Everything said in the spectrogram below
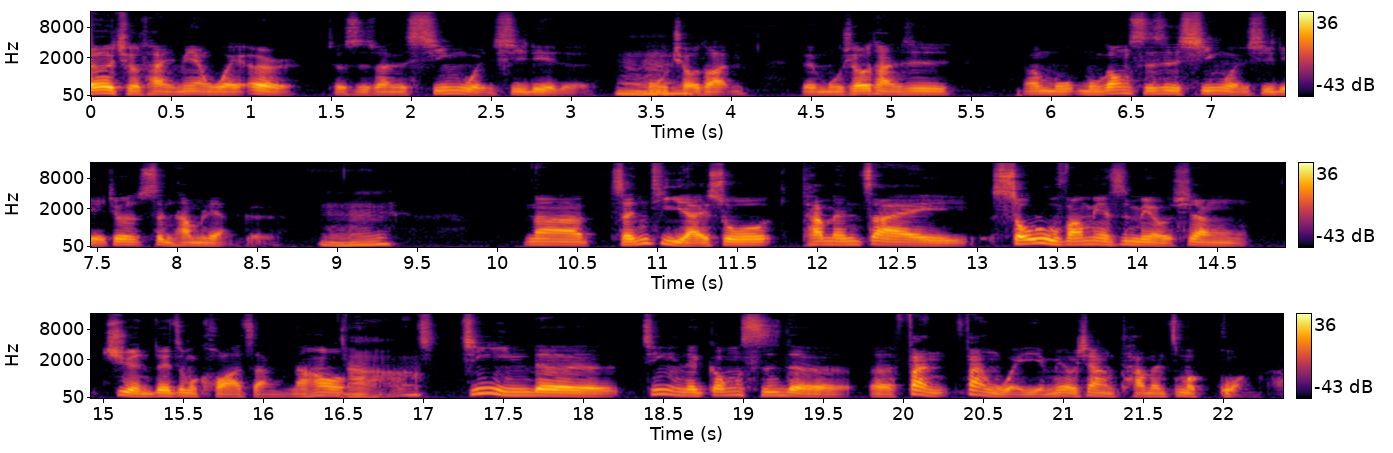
二球团里面唯二就是算是新闻系列的母球团，嗯、对，母球团是呃母母公司是新闻系列，就剩他们两个。嗯哼，那整体来说，他们在收入方面是没有像巨人队这么夸张，然后经营的经营的公司的呃范范围也没有像他们这么广啊。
